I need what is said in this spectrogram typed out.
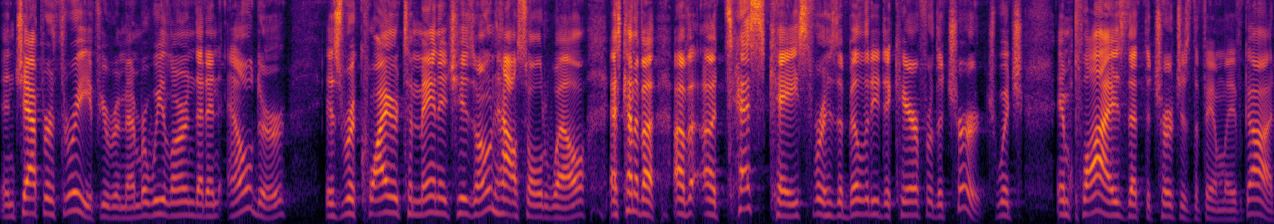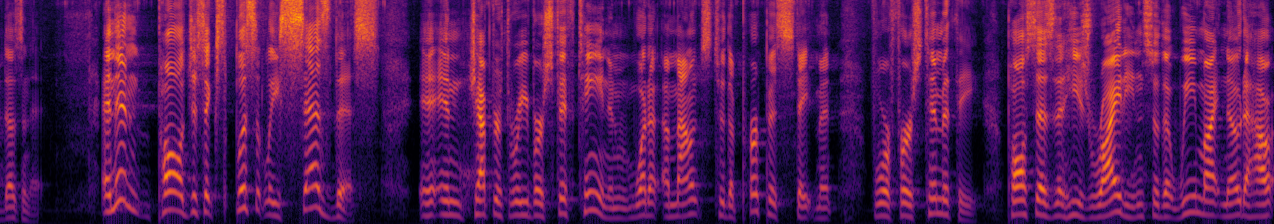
In chapter 3, if you remember, we learned that an elder is required to manage his own household well as kind of a, of a test case for his ability to care for the church, which implies that the church is the family of God, doesn't it? And then Paul just explicitly says this in, in chapter 3, verse 15, and what amounts to the purpose statement for 1 Timothy. Paul says that he's writing so that we might know to how,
